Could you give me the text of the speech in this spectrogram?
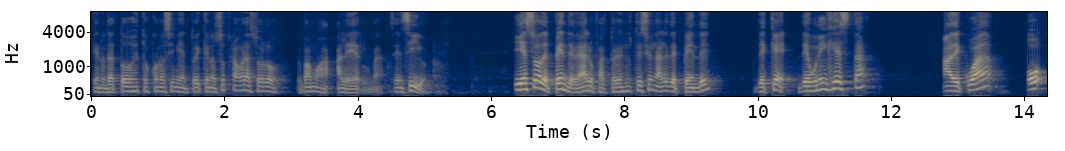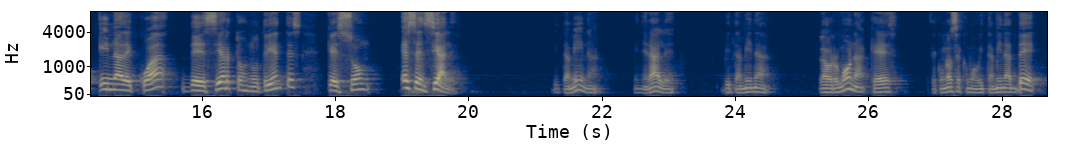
Que nos da todos estos conocimientos y que nosotros ahora solo vamos a, leerlo, sencillo. Y eso depende, ¿verdad? Los factores nutricionales depende de qué? De una ingesta adecuada o inadecuada de ciertos nutrientes que son esenciales. Vitaminas, minerales, vitamina, la hormona que es, se conoce como vitamina D,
